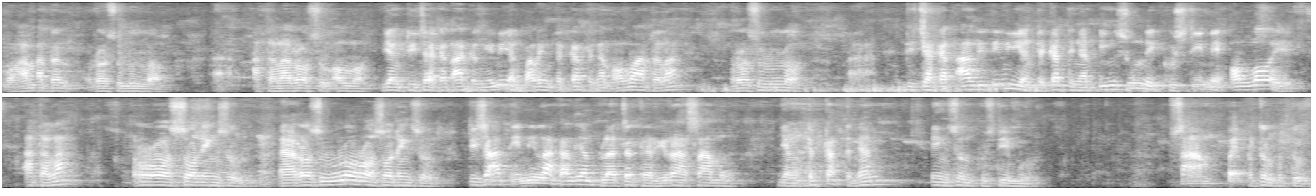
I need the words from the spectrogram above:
Muhammad dan Rasulullah nah, adalah Rasul Allah. Yang di jagat ageng ini yang paling dekat dengan Allah adalah Rasulullah. Nah, di jagat alit ini yang dekat dengan insune gustine Allah adalah Rasoningsun. Nah, Rasulullah Rasoningsun. Di saat inilah kalian belajar dari rasamu yang dekat dengan ingsun gustimu. Sampai betul-betul.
